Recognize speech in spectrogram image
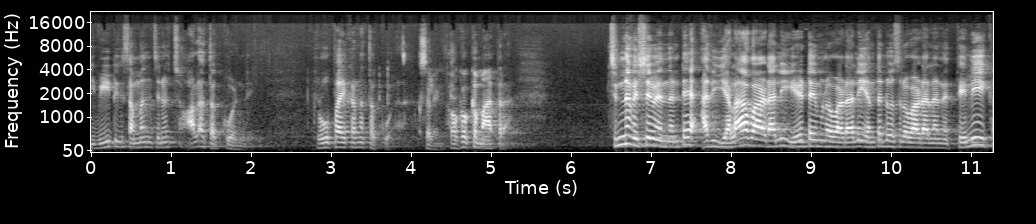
ఈ వీటికి సంబంధించినవి చాలా తక్కువ అండి రూపాయి కన్నా తక్కువ. ఎక్సలెంట్ ఒక్కొక్క మాత్ర. చిన్న విషయం ఏంటంటే అది ఎలా వాడాలి ఏ టైంలో వాడాలి ఎంత డోసులో వాడాలి అనేది తెలియక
